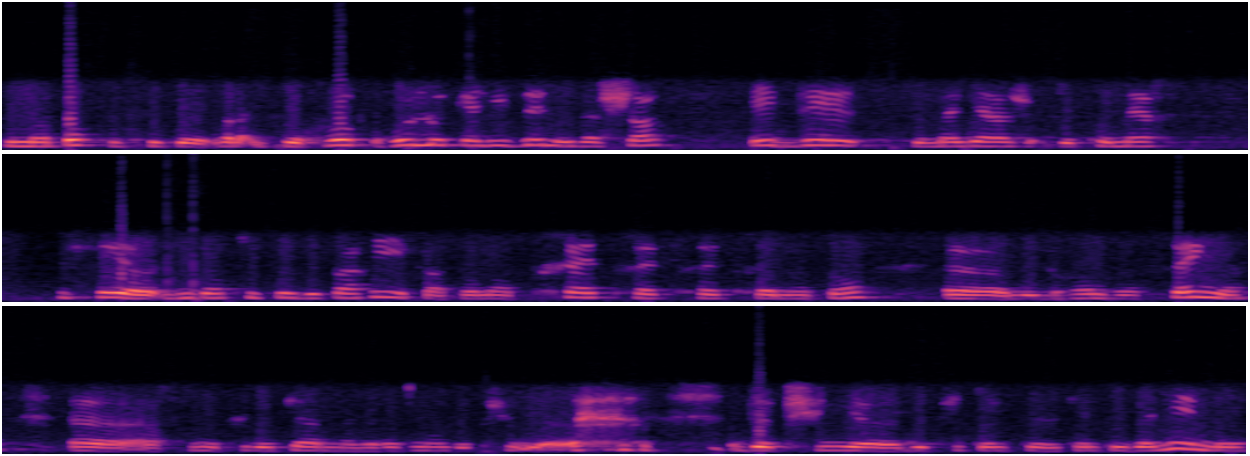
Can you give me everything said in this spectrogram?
Ce qui m'importe, que voilà, il faut relocaliser nos achats, aider ce maillage de commerce qui fait euh, l'identité de Paris. Enfin, pendant très très très très longtemps, euh, les grandes enseignes, euh, alors ce n'est plus le cas malheureusement depuis depuis depuis quelques quelques années, mais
